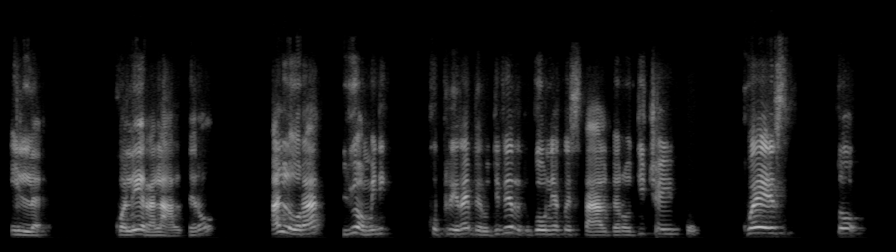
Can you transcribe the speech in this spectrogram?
il, qual era l'albero, allora gli uomini coprirebbero di vergogna quest'albero dicendo questo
